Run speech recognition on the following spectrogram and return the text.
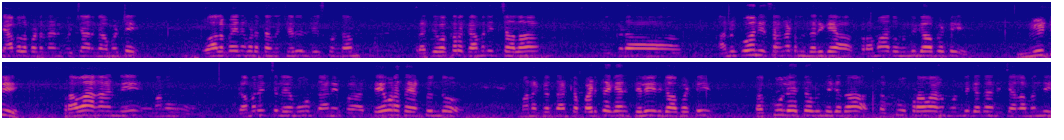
చేపలు పట్టడానికి వచ్చారు కాబట్టి వాళ్ళపైన కూడా తగు చర్యలు తీసుకుంటాం. ప్రతి ఒక్కరు గమనించాలా? ఇక్కడ అనుకోని సంఘటన జరిగే ప్రమాదం ఉంది కాబట్టి నీటి ప్రవాహాన్ని మనం గమనించలేము. దాని తీవ్రత ఎట్టుందో మనకు దాంట్లో పడితే కానీ తెలియదు కాబట్టి తక్కువ లేతే ఉంది కదా తక్కువ ప్రవాహం ఉంది కదా అని చాలామంది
